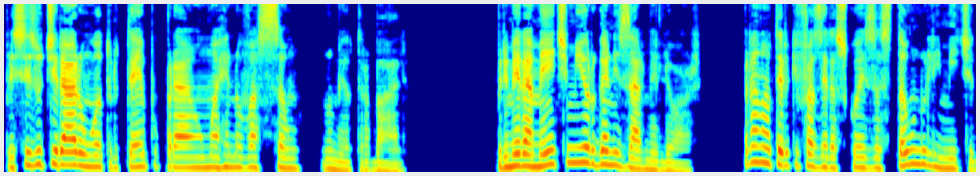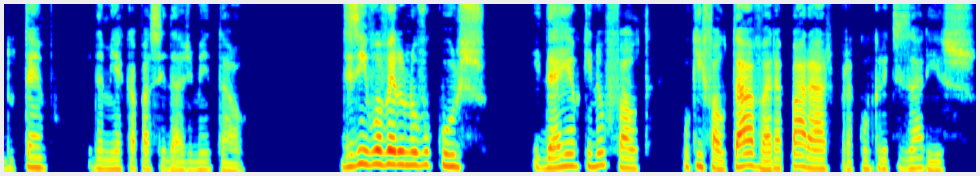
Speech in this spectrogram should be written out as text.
Preciso tirar um outro tempo para uma renovação no meu trabalho. Primeiramente, me organizar melhor, para não ter que fazer as coisas tão no limite do tempo e da minha capacidade mental. Desenvolver um novo curso. Ideia é o que não falta. O que faltava era parar para concretizar isso.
